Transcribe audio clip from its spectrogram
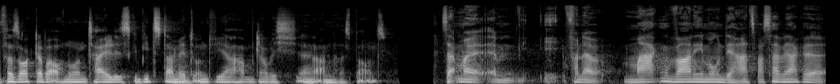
versorgt aber auch nur einen Teil des Gebiets damit und wir haben, glaube ich, äh, anderes bei uns. Sag mal, ähm, von der Markenwahrnehmung der Harzwasserwerke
